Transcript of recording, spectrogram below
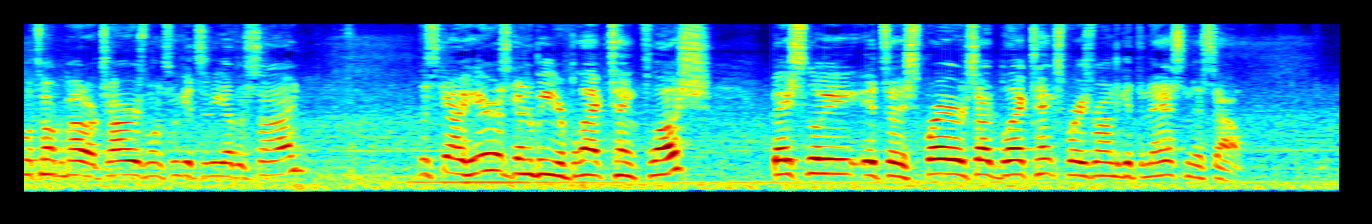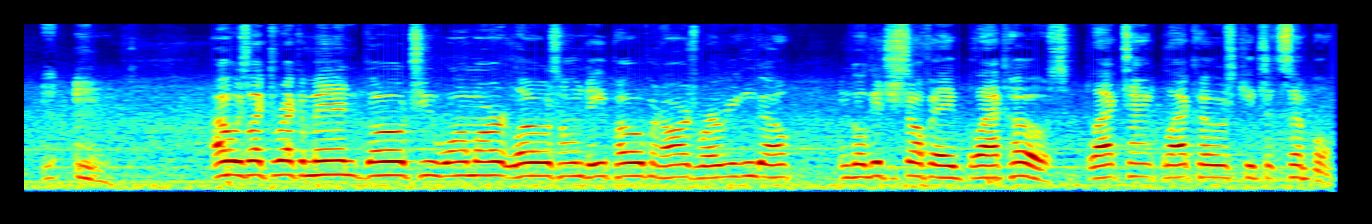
We'll talk about our tires once we get to the other side. This guy here is going to be your black tank flush. Basically, it's a sprayer inside black tank sprays around to get the nastiness out. I always like to recommend go to Walmart, Lowe's, Home Depot, Menards, wherever you can go, and go get yourself a black hose. Black tank, black hose keeps it simple.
